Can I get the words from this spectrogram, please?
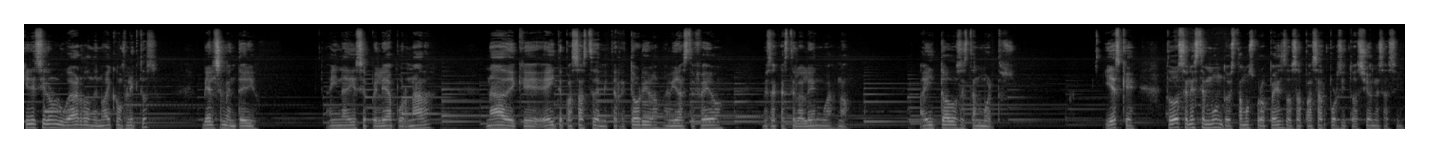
¿Quieres ir a un lugar donde no hay conflictos? Ve al cementerio. Ahí nadie se pelea por nada. Nada de que, hey, te pasaste de mi territorio, me miraste feo, me sacaste la lengua. No. Ahí todos están muertos. Y es que todos en este mundo estamos propensos a pasar por situaciones así.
